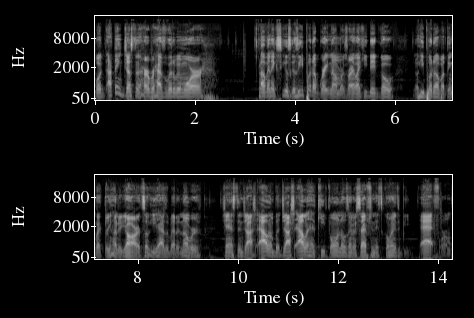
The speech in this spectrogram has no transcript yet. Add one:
Well, I think Justin Herbert has a little bit more of an excuse because he put up great numbers, right? Like he did go, you know, he put up I think like 300 yards, so he has a better number chance than Josh Allen. But Josh Allen has keep throwing those interceptions. It's going to be bad for him.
